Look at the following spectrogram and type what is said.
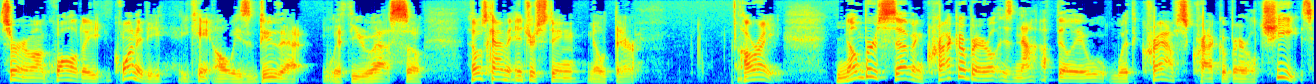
certain amount of quality quantity. You can't always do that with US. So that was kind of an interesting note there. All right. Number seven, Cracker Barrel is not affiliated with Kraft's Cracker Barrel cheese,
